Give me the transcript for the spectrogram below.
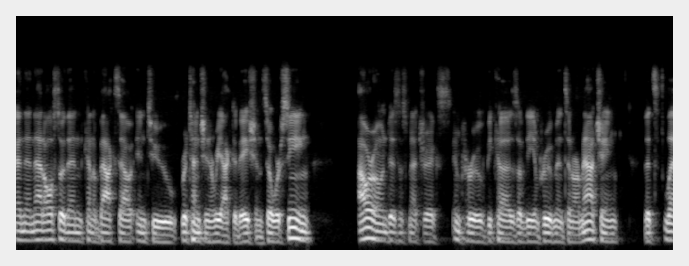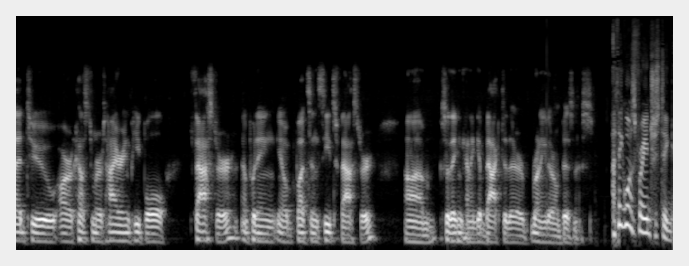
and then that also then kind of backs out into retention and reactivation. So we're seeing our own business metrics improve because of the improvements in our matching that's led to our customers hiring people faster and putting you know butts in seats faster um, so they can kind of get back to their running their own business I think what's very interesting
